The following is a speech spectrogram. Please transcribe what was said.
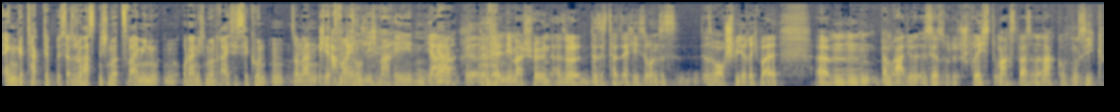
eng getaktet bist. Also du hast nicht nur zwei Minuten oder nicht nur 30 Sekunden, sondern Ich jetzt darf mal so. endlich mal reden, ja. Ja. Das ist endlich mal schön. Also das ist tatsächlich so und das, das ist aber auch schwierig, weil ähm, beim Radio ist ja so, du sprichst, du machst was und danach kommt Musik.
